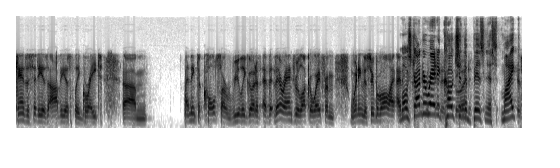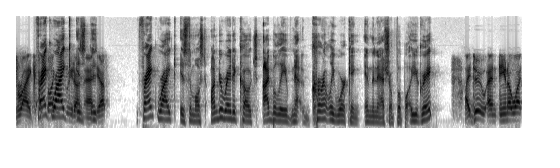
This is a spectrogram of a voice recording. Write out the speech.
Kansas City is obviously great. Um, I think the Colts are really good. If, if they're Andrew Luck away from winning the Super Bowl, I, I most underrated coach in the business, Mike is Reich. Frank Reich is the, yep. Frank Reich is the most underrated coach I believe now, currently working in the National Football. You agree? I do, and you know what?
